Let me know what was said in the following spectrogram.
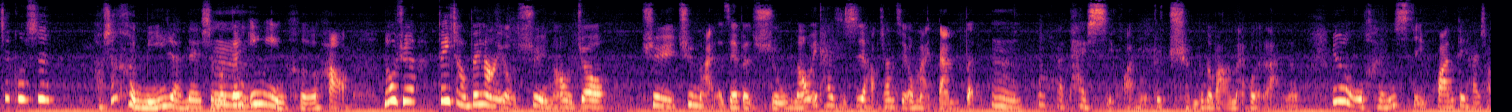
这故事好像很迷人呢、什么嗯。跟阴影和好，然后我觉得非常非常有趣，然后我就去去买了这本书，然后一开始是好像只有买单本，嗯，但后来太喜欢了，我就全部都把它买回来了，因为我很喜欢地海小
